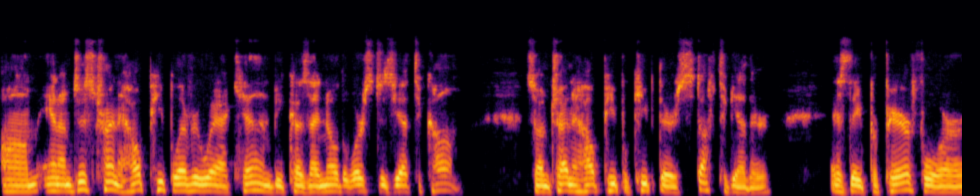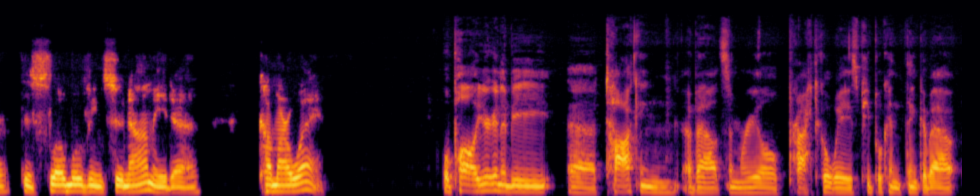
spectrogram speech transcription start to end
Um, and I'm just trying to help people every way I can because I know the worst is yet to come. So I'm trying to help people keep their stuff together as they prepare for this slow moving tsunami to come our way. Well, Paul, you're going to be uh, talking about some real practical ways people can think about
